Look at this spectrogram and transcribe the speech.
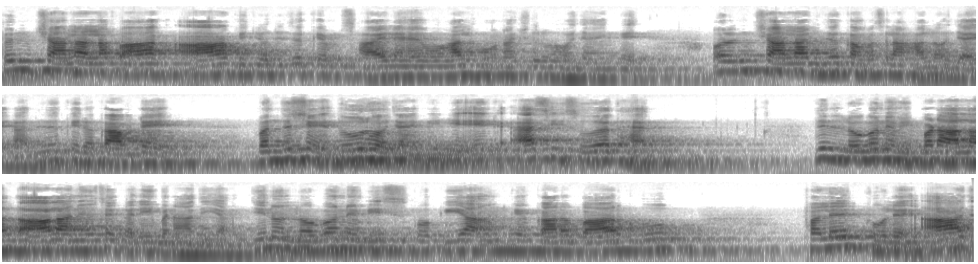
तो इन अल्लाह पाक आपके जो रिजक के मसाइल हैं, वो हल होना शुरू हो जाएँगे। और इन रिजक का मसला हल हो जाएगा रिजक की रुकावटें, बंदिशें दूर हो जाएँगी। ये एक ऐसी सूरत है, जिन लोगों ने भी पढ़ा, अल्लाह ताला ने उसे गनी बना दिया। जिन लोगों ने भी इसको किया, उनके कारोबार खूब फले फूले। आज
